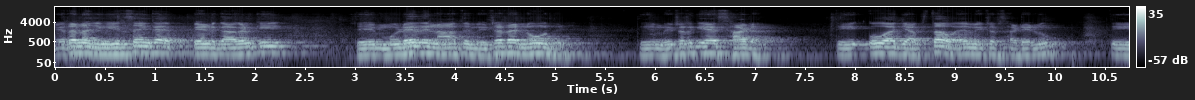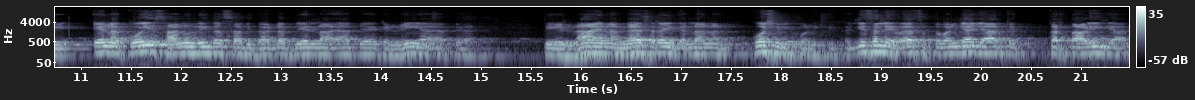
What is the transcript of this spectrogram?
ਮੇਰਾ ਨਾਂ ਜਗੀਰ ਸਿੰਘ ਹੈ, ਪਿੰਡ ਗਾਗਲ ਕੀ ਤੇ ਮੁੰਡੇ ਦੇ ਨਾਂ ਤੇ ਮੀਟਰ ਹੈ, ਨੌ ਦੇ। ਤੇ ਮੀਟਰ ਗਿਆ ਸੜ ਤੇ ਉਹ ਅੱਜ ਹਫਤਾ ਹੋਇਆ ਮੀਟਰ ਸਾਡੇ ਨੂੰ ਤੇ ਇਹਨਾਂ ਕੋਈ ਸਾਨੂੰ ਨਹੀਂ ਦੱਸਿਆ ਵੀ ਤੁਹਾਡਾ ਬਿੱਲ ਆਇਆ ਪਿਆ ਕਿ ਨਹੀਂ ਆਇਆ ਪਿਆ। ਤੇ ਨਾ ਇਹਨਾਂ ਮੈਸ ਰਹੀ ਗੱਲਾਂ ਨਾਲ ਕੁਝ ਵੀ ਕੋਈ ਨਹੀਂ ਕੀਤਾ। ਜਿਸ ਲਈ ਹੋਇਆ 57000 ਤੇ 43000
